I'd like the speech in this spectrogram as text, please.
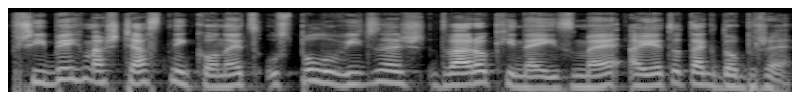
Příběh má šťastný konec, u spolu víc než dva roky nejsme a je to tak dobře.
